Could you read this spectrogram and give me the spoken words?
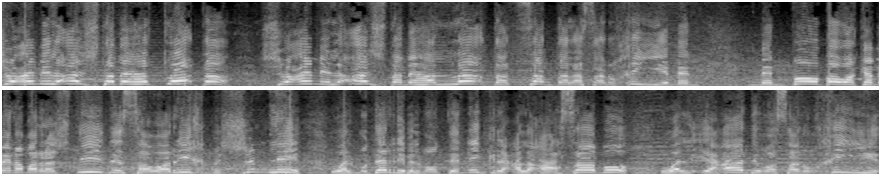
شو عمل أشطة بهاللقطة؟ شو عمل أشطة بهاللقطة؟ تصدى لصاروخية من من بوبا وكمان مرة جديدة صواريخ بالجملة والمدرب المونتينيجري على أعصابه والإعادة وصاروخية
